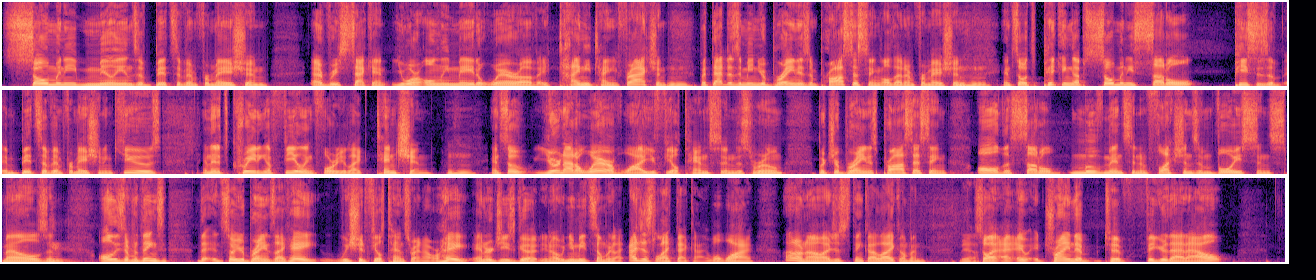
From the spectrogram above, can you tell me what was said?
so many millions of bits of information every second, you are only made aware of a tiny, tiny fraction. Hmm. But that doesn't mean your brain isn't processing all that information. Mm-hmm. And so it's picking up so many subtle pieces of and bits of information and cues, and then it's creating a feeling for you like tension. Mm-hmm. And so you're not aware of why you feel tense in this room, but your brain is processing all the subtle movements and inflections and voice and smells and all these different things. And so your brain's like, hey, we should feel tense right now. Or hey, energy's good. You know, when you meet someone, like, I just like that guy. Well, why? I don't know. I just think I like him. And yeah. so I, I, I trying to to figure that out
